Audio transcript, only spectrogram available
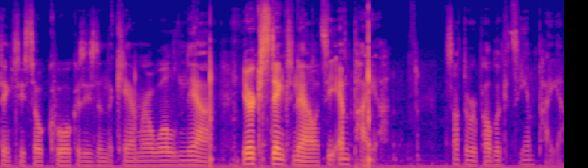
Thinks he's so cool because he's in the camera. Well, yeah. You're extinct now. It's the Empire. It's not the Republic, it's the Empire.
